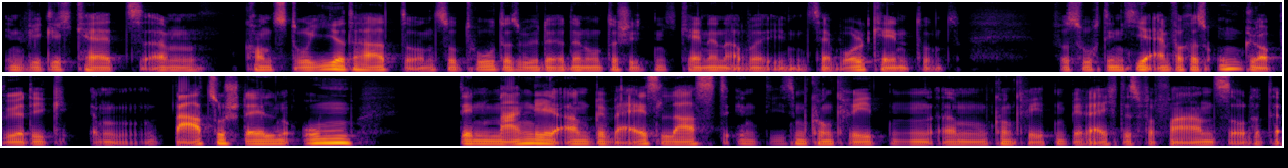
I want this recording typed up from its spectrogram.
in Wirklichkeit ähm, konstruiert hat und so tut, als würde er den Unterschied nicht kennen, aber ihn sehr wohl kennt und versucht ihn hier einfach als unglaubwürdig ähm, darzustellen, um den Mangel an Beweislast in diesem konkreten, ähm, konkreten Bereich des Verfahrens oder der,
